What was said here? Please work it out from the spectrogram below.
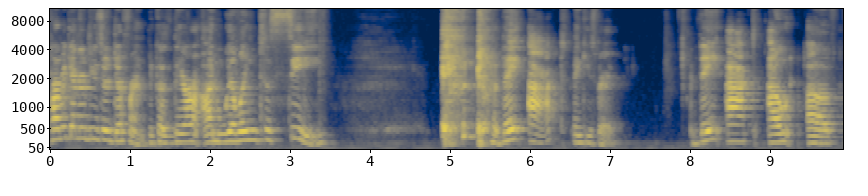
Karmic energies are different because they are unwilling to see. they act, thank you, Spirit. They act out of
